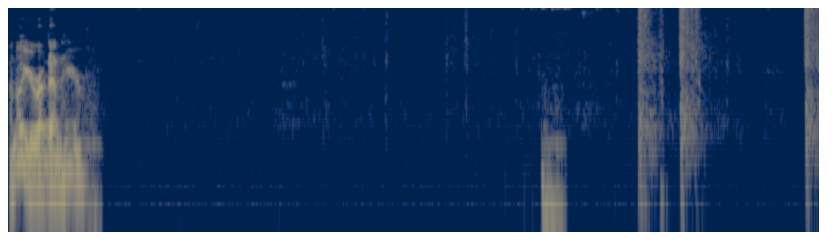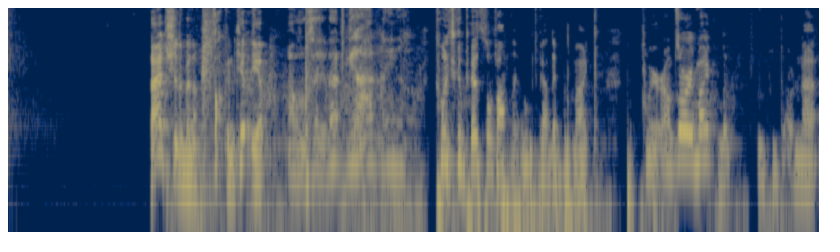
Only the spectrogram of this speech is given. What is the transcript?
I know you're right down here. That should have been a fucking kill. Yep. I was gonna say that. Goddamn. 22 pistol finally. Oops, goddamn, Mike. Come here. I'm sorry, Mike, but not.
